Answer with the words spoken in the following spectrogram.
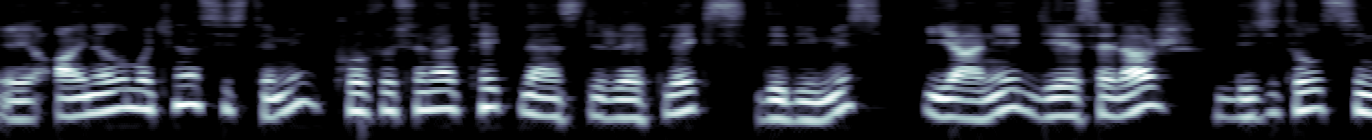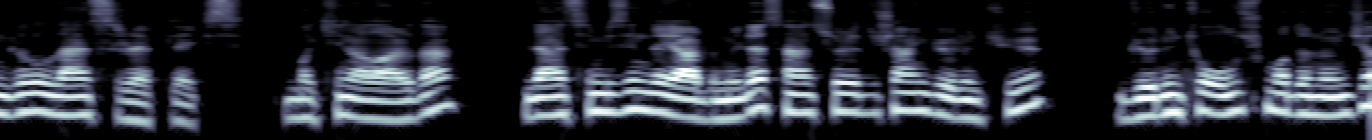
E, aynalı makine sistemi profesyonel tek lensli refleks dediğimiz yani DSLR Digital Single Lens Reflex makinalarda lensimizin de yardımıyla sensöre düşen görüntüyü görüntü oluşmadan önce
